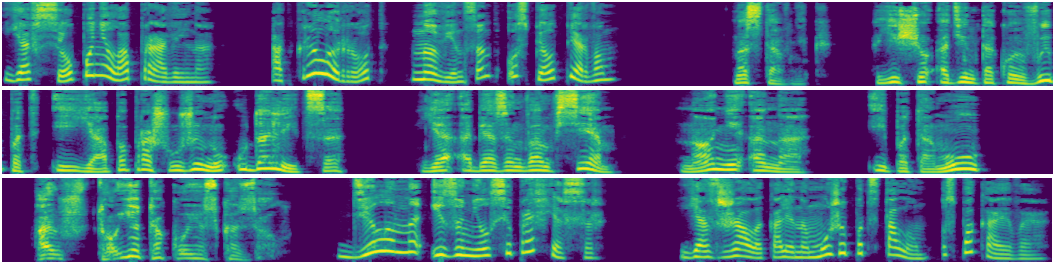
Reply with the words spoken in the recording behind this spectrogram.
я все поняла правильно. Открыла рот, но Винсент успел первым. Наставник, еще один такой выпад, и я попрошу жену удалиться. Я обязан вам всем, но не она. И потому... А что я такое сказал? Деланно изумился профессор. Я сжала колено мужа под столом, успокаивая.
